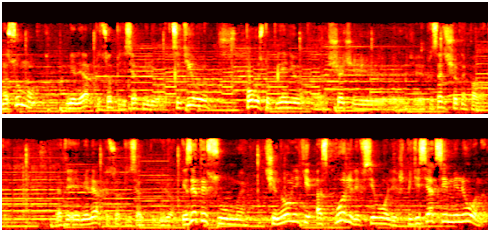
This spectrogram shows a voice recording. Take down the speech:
На сумму миллиард пятьсот пятьдесят миллионов. Цитирую по выступлению э, счет, э, председателя счетной палаты. Это миллиард пятьсот пятьдесят миллионов. Из этой суммы чиновники оспорили всего лишь 57 миллионов.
